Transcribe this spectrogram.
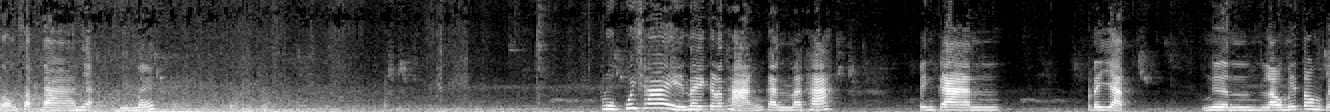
สองสัปดาห์เนี่ยเห็นไหม ปลูกกุ้ยช่ายในกระถางกันนะคะ เป็นการประหยัดเงินเราไม่ต้องไป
